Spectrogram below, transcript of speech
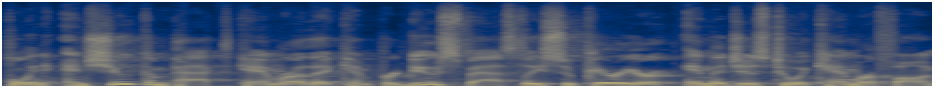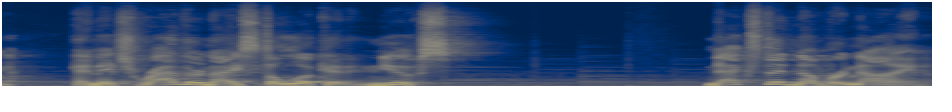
point-and-shoot compact camera that can produce vastly superior images to a camera phone and it's rather nice to look at use. Next at number 9,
